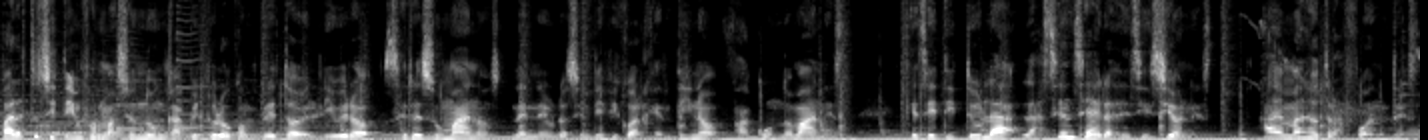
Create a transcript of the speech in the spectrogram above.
Para esto cité información de un capítulo completo del libro Seres Humanos del neurocientífico argentino Facundo Manes, que se titula La ciencia de las decisiones, además de otras fuentes.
